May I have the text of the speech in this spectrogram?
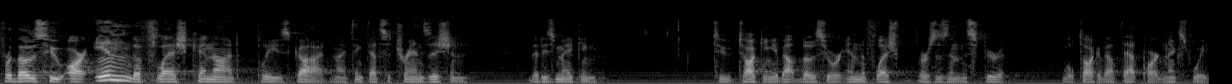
for those who are in the flesh cannot please God. And I think that's a transition that he's making to talking about those who are in the flesh versus in the spirit. We'll talk about that part next week.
